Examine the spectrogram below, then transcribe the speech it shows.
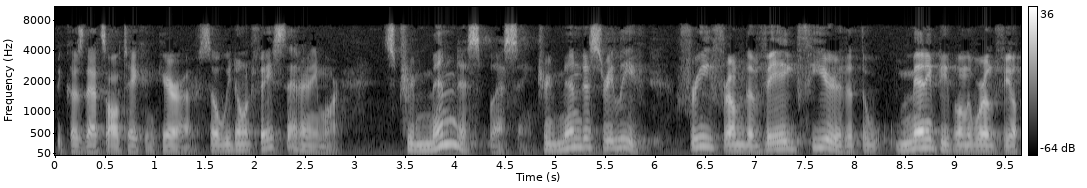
because that's all taken care of. So we don't face that anymore. It's tremendous blessing, tremendous relief, free from the vague fear that the, many people in the world feel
